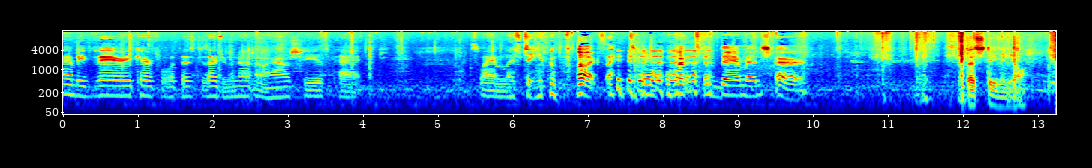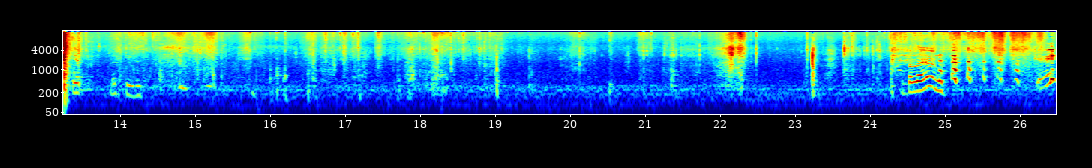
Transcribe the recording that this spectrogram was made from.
I'll be very careful with this because I do not know how she is packed. That's why I'm lifting the box. I don't want to damage her. That's Steven, y'all. Yep, that's Steven. Balloon. Okay.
